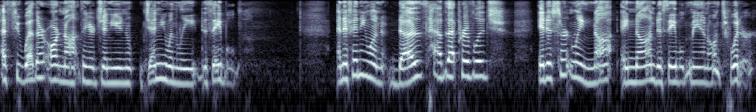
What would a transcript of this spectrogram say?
as to whether or not they are genu- genuinely disabled. And if anyone does have that privilege, it is certainly not a non disabled man on Twitter.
